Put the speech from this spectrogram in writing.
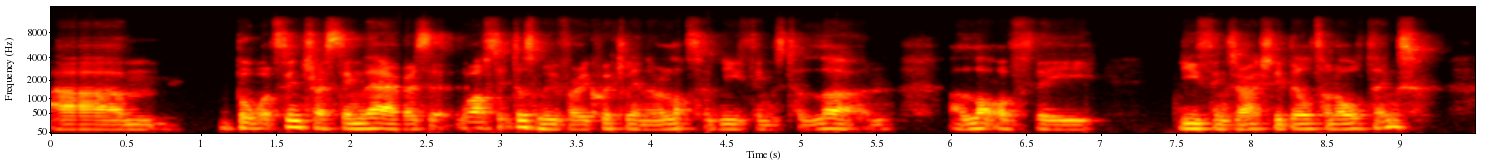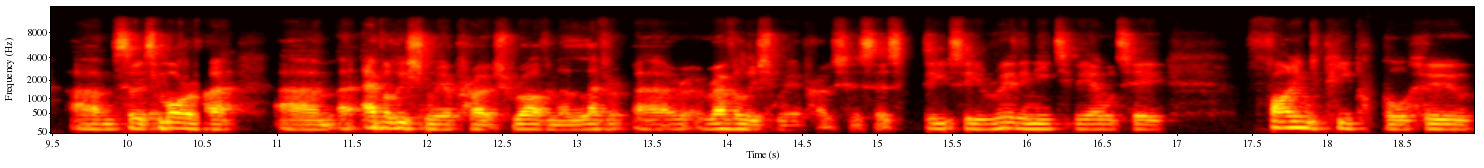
Um, but what's interesting there is that whilst it does move very quickly and there are lots of new things to learn, a lot of the new things are actually built on old things. Um, so it's more of a um, an evolutionary approach rather than a lever, uh, revolutionary approach. So, so you really need to be able to find people who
